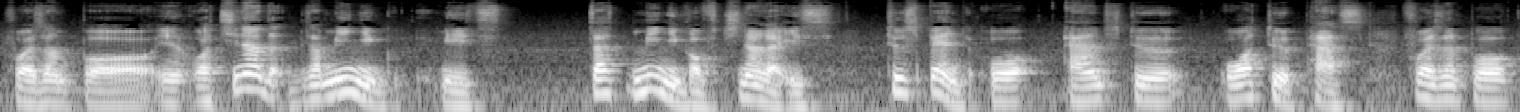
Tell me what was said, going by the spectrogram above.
for example, you know, or chinada the meaning is that meaning of chinada is to spend or and to or to pass. For example,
